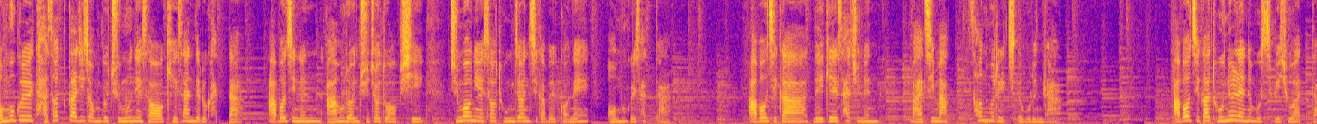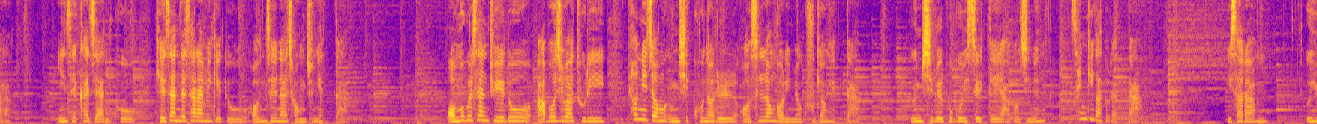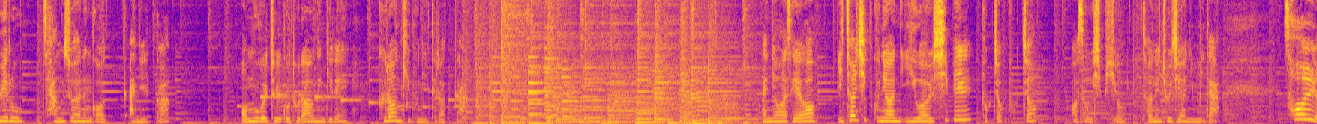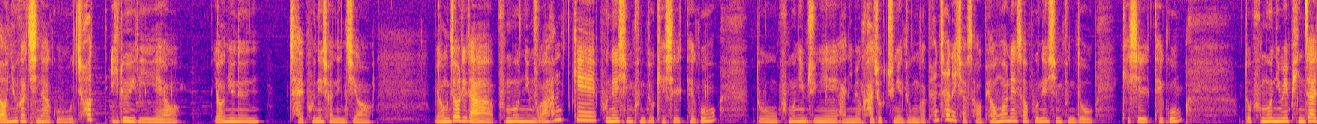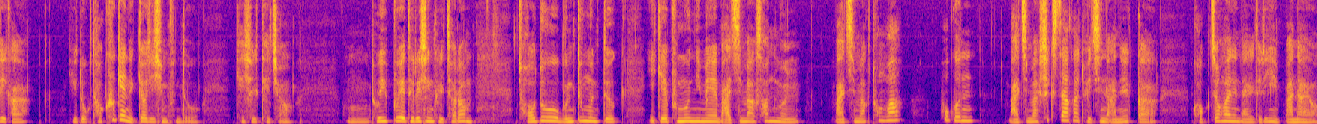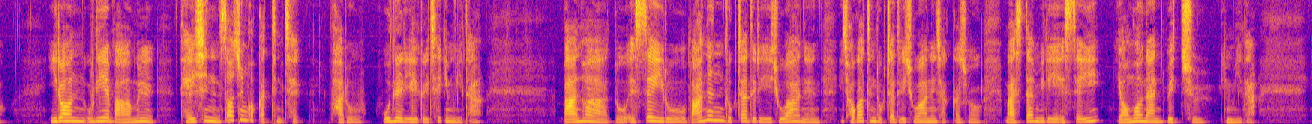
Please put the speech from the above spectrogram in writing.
어묵을 다섯 가지 정도 주문해서 계산대로 갔다. 아버지는 아무런 주저도 없이 주머니에서 동전 지갑을 꺼내 어묵을 샀다. 아버지가 내게 사주는 마지막 선물일지도 모른다. 아버지가 돈을 내는 모습이 좋았다. 인색하지 않고 계산대 사람에게도 언제나 정중했다. 어묵을 산 뒤에도 아버지와 둘이 편의점 음식 코너를 어슬렁거리며 구경했다. 음식을 보고 있을 때 아버지는 생기가 돌았다. 이 사람 의외로 장수하는 것 아닐까? 어묵을 들고 돌아오는 길에 그런 기분이 들었다. 안녕하세요. 2019년 2월 10일 북적북적 어서 오십시오. 저는 조지현입니다. 설 연휴가 지나고 첫 일요일이에요. 연휴는 잘 보내셨는지요? 명절이라 부모님과 함께 보내신 분도 계실 테고 또 부모님 중에 아니면 가족 중에 누군가 편찮으셔서 병원에서 보내신 분도 계실 테고 또 부모님의 빈자리가 유독 더 크게 느껴지신 분도 계실 테죠. 음, 도입부에 들으신 글처럼 저도 문득문득 이게 부모님의 마지막 선물, 마지막 통화 혹은 마지막 식사가 되진 않을까 걱정하는 날들이 많아요. 이런 우리의 마음을 대신 써준 것 같은 책, 바로 오늘 읽을 책입니다. 만화 또 에세이로 많은 독자들이 좋아하는 저 같은 독자들이 좋아하는 작가죠. 마스다 미리의 에세이 영원한 외출입니다.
